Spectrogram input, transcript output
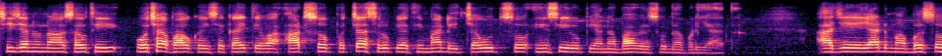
સિઝનના સૌથી ઓછા ભાવ કહી શકાય તેવા આઠસો પચાસ રૂપિયાથી માંડી ચૌદસો એંસી રૂપિયાના ભાવે સોદા પડ્યા હતા. આજે યાર્ડમાં બસો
